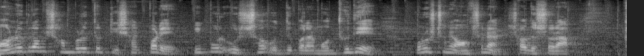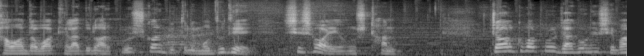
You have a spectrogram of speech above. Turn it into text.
মনোগ্রাম সম্বলিত টি শার্ট পরে বিপুল উৎসব উদ্দীপনার মধ্য দিয়ে অনুষ্ঠানে অংশ নেন সদস্যরা। খাওয়া দাওয়া খেলাধুলা আর পুরস্কার বিতরণের মধ্য দিয়ে শেষ হয় এই অনুষ্ঠান। চলগোপালপুর জাগরণী সেবা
